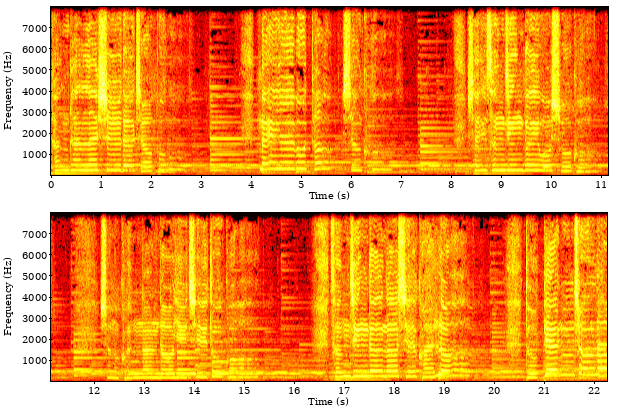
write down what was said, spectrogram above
看看来时的脚步，每一步都想哭。谁曾经对我说过，什么困难都一起度过？曾经的那些快乐，都变成了。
